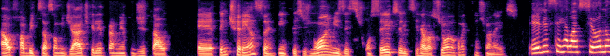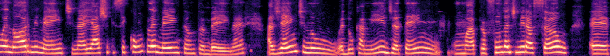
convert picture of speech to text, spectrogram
alfabetização midiática e letramento digital. É, tem diferença entre esses nomes, esses conceitos? Eles se relacionam? Como é que funciona isso? Eles se relacionam enormemente, né? E acho que se complementam também, né? A gente no Educamídia tem uma profunda admiração é,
